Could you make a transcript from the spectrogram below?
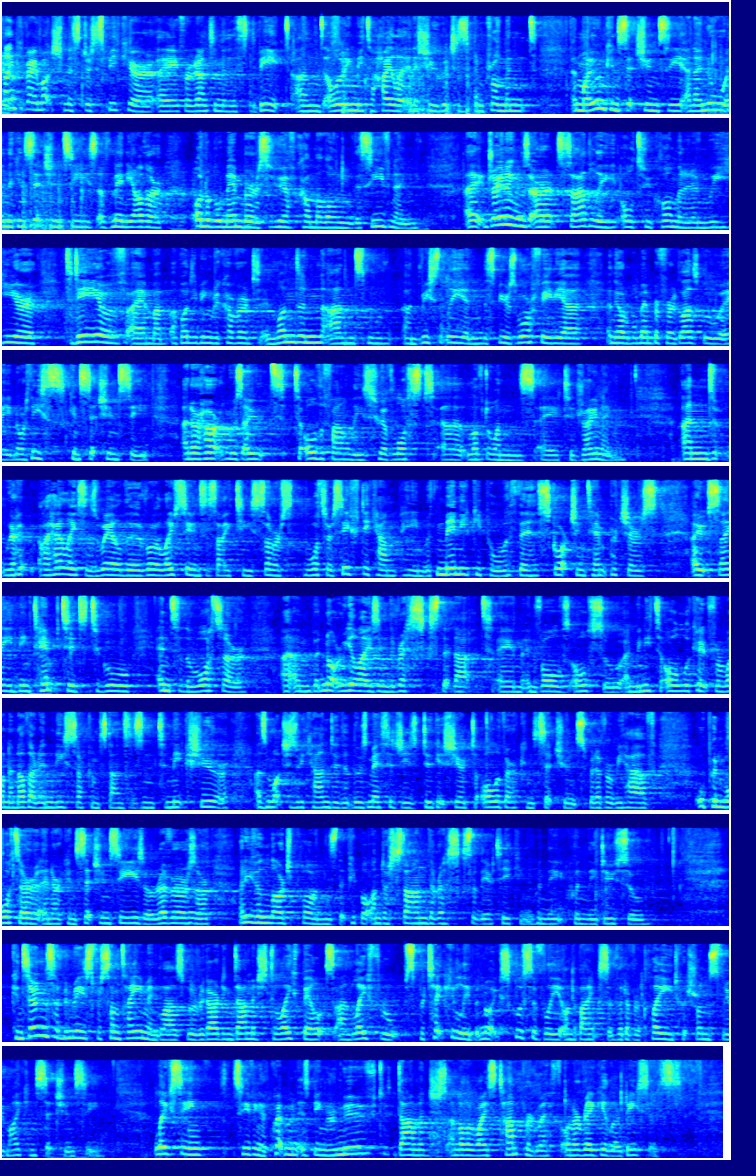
Thank you very much, Mr Speaker, uh, for granting me this debate and allowing me to highlight an issue which has been prominent in my own constituency and I know in the constituencies of many other honourable members who have come along this evening. Uh, drownings are sadly all too common, and we hear today of um, a, a, body being recovered in London and, and recently in the Spears Wharf area in the Honourable Member for Glasgow uh, North East constituency. And our heart goes out to all the families who have lost uh, loved ones uh, to drowning. And we, I highlight as well the Royal Life Saving Society's summer water safety campaign with many people with the scorching temperatures outside being tempted to go into the water um, but not realising the risks that that um, involves also. And we need to all look out for one another in these circumstances and to make sure, as much as we can do, that those messages do get shared to all of our constituents, wherever we have open water in our constituencies or rivers or, or even large ponds, that people understand the risks that they are taking when they, when they do so. Concerns have been raised for some time in Glasgow regarding damage to life belts and life ropes, particularly but not exclusively on the banks of the River Clyde, which runs through my constituency. Life-saving equipment is being removed, damaged and otherwise tampered with on a regular basis.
